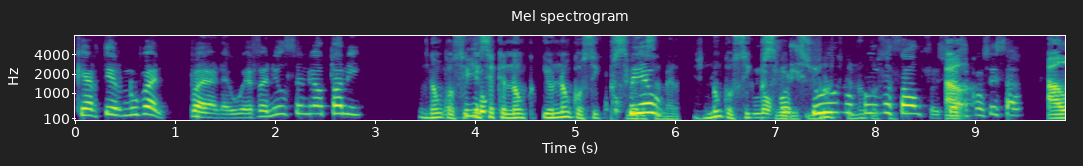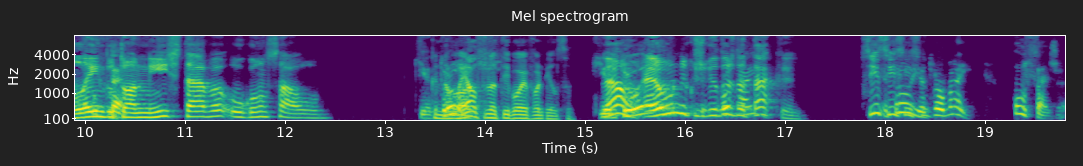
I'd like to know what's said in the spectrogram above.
quer ter no banco para o Evanilson é o Tony. Não Não consigo, isso eu. é que eu não, eu não consigo Não perceber fui essa merda. Não consigo Não perceber isso. tu, não não foi o. Vassal, foi o Sérgio Ah. Conceição. Além do Portanto, Tony estava o Gonçalo. que Que não é alternativa ao Evanilson. que Não, entrou, é o único jogador de ataque. Sim, sim, entrou sim. sim. entrou bem. Ou seja,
